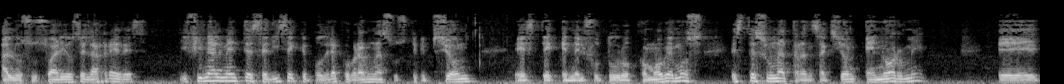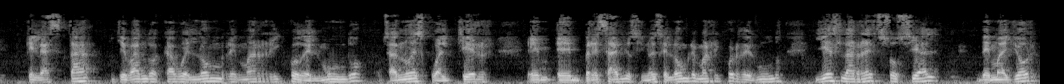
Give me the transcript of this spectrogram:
a los usuarios de las redes y finalmente se dice que podría cobrar una suscripción este en el futuro. Como vemos, esta es una transacción enorme eh, que la está llevando a cabo el hombre más rico del mundo, o sea, no es cualquier em, empresario, sino es el hombre más rico del mundo, y es la red social de mayor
